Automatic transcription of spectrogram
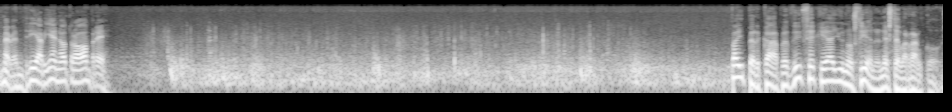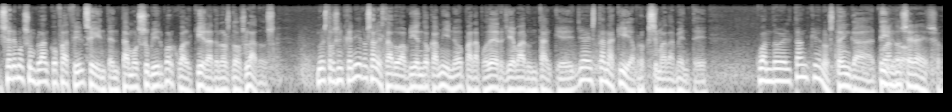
Me vendría bien otro hombre. Piper Cup dice que hay unos 100 en este barranco. Seremos un blanco fácil si intentamos subir por cualquiera de los dos lados. Nuestros ingenieros han estado abriendo camino para poder llevar un tanque. Ya están aquí aproximadamente. Cuando el tanque nos tenga a tiro... ¿Cuándo será eso?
